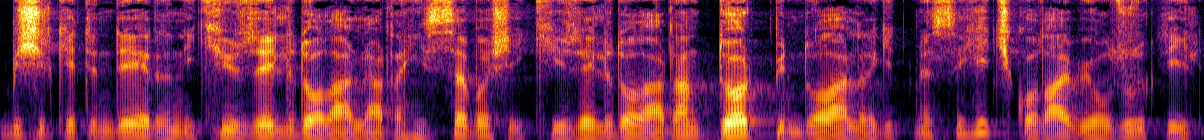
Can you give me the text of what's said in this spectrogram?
Bir şirketin değerinin 250 dolarlardan hisse başı 250 dolardan 4000 dolarlara gitmesi hiç kolay bir yolculuk değil.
